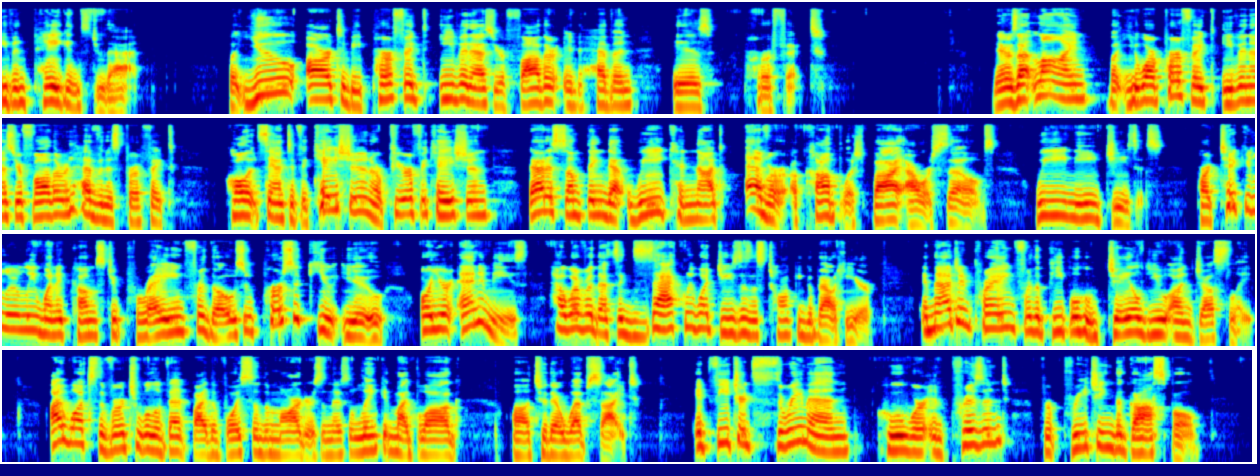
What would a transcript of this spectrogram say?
Even pagans do that. But you are to be perfect, even as your Father in heaven is perfect. There's that line, but you are perfect, even as your Father in heaven is perfect. Call it sanctification or purification. That is something that we cannot ever accomplish by ourselves. We need Jesus, particularly when it comes to praying for those who persecute you or your enemies. However, that's exactly what Jesus is talking about here. Imagine praying for the people who jailed you unjustly. I watched the virtual event by the Voice of the Martyrs, and there's a link in my blog uh, to their website. It featured three men who were imprisoned for preaching the gospel.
